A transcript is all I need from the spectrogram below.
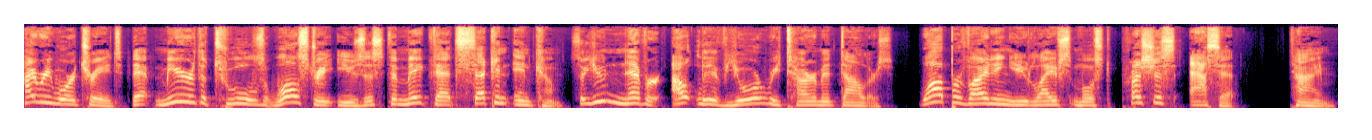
high reward trades that mirror the tools Wall Street uses to make that second income so you never outlive your retirement dollars while providing you life's most precious asset, time.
